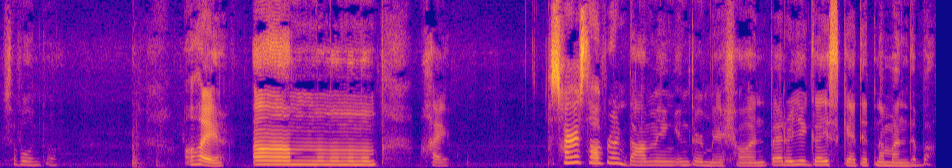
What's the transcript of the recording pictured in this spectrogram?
Sa phone ko. Okay. Um, okay. Sorry, sobrang daming intermission, pero you guys get it naman, diba?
